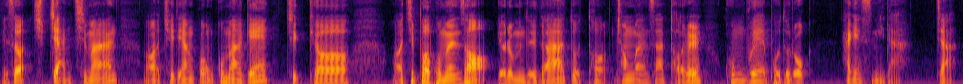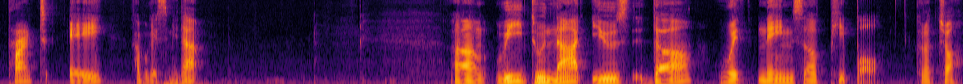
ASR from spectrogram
그래서 쉽지 않지만 어, 최대한 꼼꼼하게 지켜 어, 짚어보면서 여러분들과 또 더, 정관사 덜을 공부해 보도록 하겠습니다. 자, Part A 가보겠습니다. Um, we do not use the with names of people. 그렇죠.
